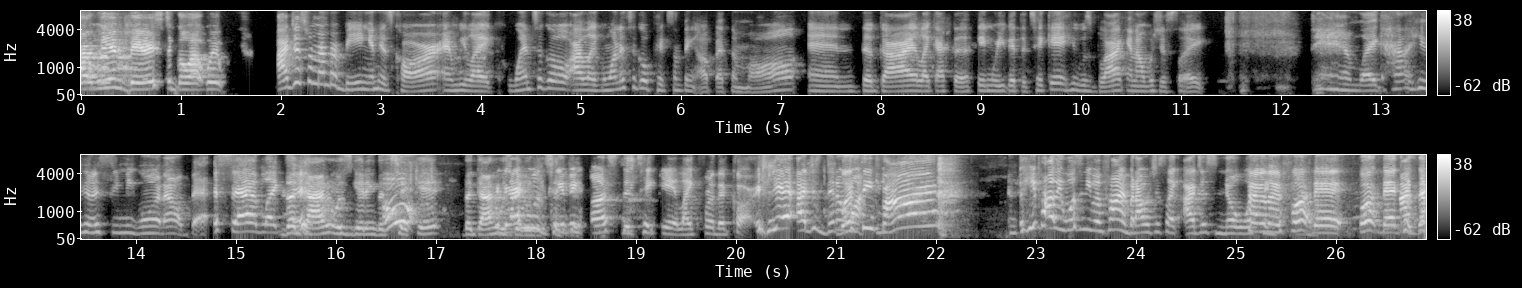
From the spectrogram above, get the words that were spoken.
are we embarrassed to go out with I just remember being in his car and we like went to go. I like wanted to go pick something up at the mall, and the guy like at the thing where you get the ticket, he was black, and I was just like, "Damn, like how he gonna see me going out bad, sad like the this? guy who was getting the Oh! ticket? The guy who The was guy getting who the was ticket. giving us the ticket like for the car. Yeah, I just didn't was want. he fine? He probably wasn't even fine, but I was just like, I just know what. Taylor, things- fuck that. Fuck that. Because they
